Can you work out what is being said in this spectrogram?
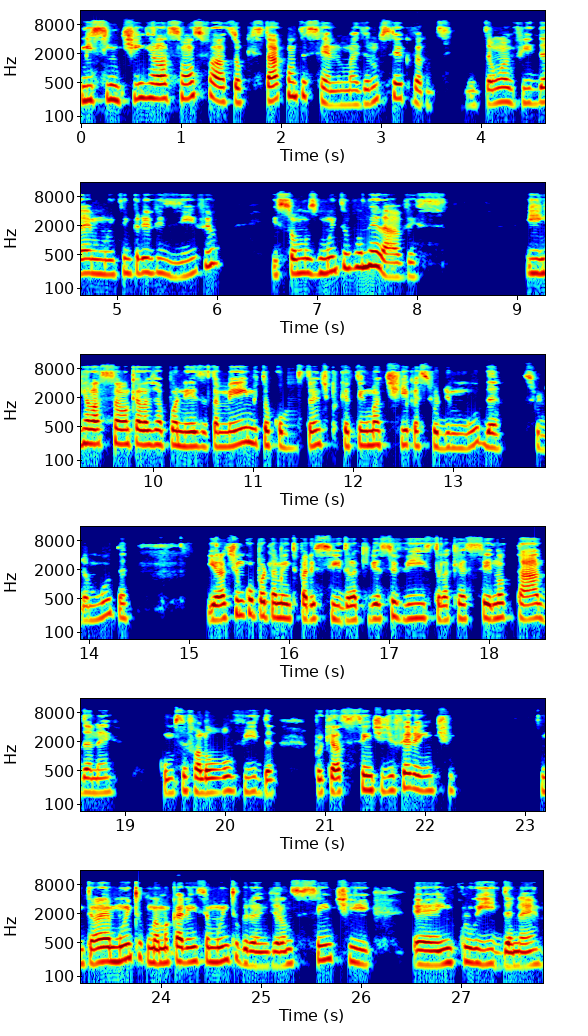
me sentir em relação aos fatos, ao que está acontecendo, mas eu não sei o que vai acontecer. Então, a vida é muito imprevisível e somos muito vulneráveis. E em relação àquela japonesa também, me tocou bastante, porque eu tenho uma tia que é surda muda, surda muda, e ela tinha um comportamento parecido, ela queria ser vista, ela quer ser notada, né? Como você falou, ouvida, porque ela se sente diferente. Então é muito, é uma carência muito grande, ela não se sente é, incluída, né?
